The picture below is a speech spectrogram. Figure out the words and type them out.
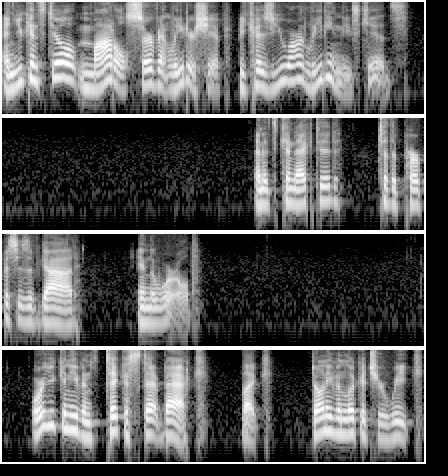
And you can still model servant leadership because you are leading these kids. And it's connected to the purposes of God in the world. Or you can even take a step back. Like, don't even look at your week,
